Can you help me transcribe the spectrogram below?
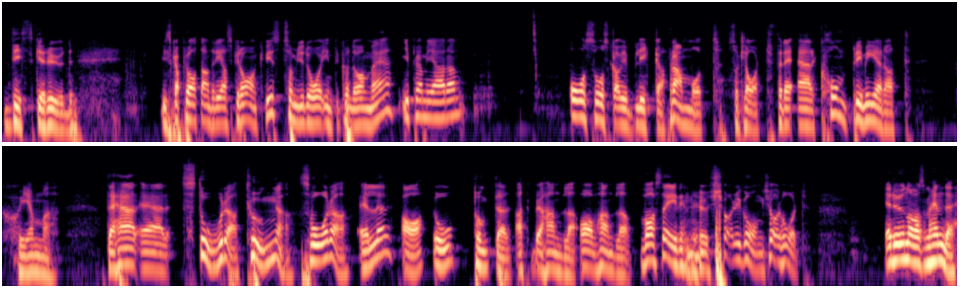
Diskerud. Vi ska prata Andreas Granqvist som ju då inte kunde vara med i premiären. Och så ska vi blicka framåt såklart, för det är komprimerat schema. Det här är stora, tunga, svåra, eller? Ja, jo, punkter att behandla, avhandla. Vad säger ni nu? Kör igång, kör hårt! Ja, du undrar vad som hände?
